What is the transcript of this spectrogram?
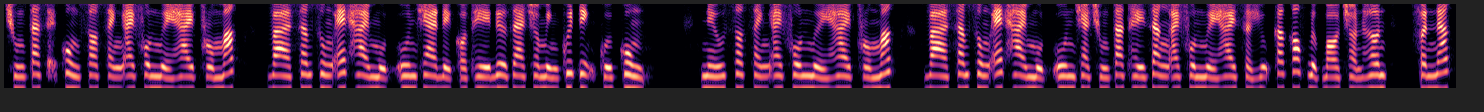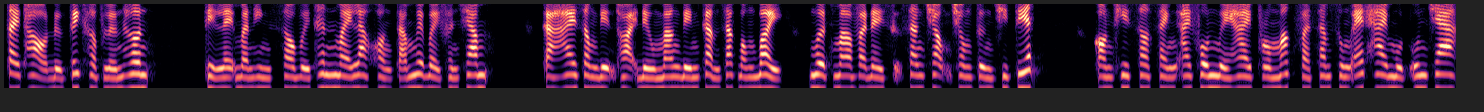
chúng ta sẽ cùng so sánh iPhone 12 Pro Max và Samsung S21 Ultra để có thể đưa ra cho mình quyết định cuối cùng. Nếu so sánh iPhone 12 Pro Max và Samsung S21 Ultra chúng ta thấy rằng iPhone 12 sở hữu các góc được bo tròn hơn, phần nắp tay thỏ được tích hợp lớn hơn. Tỷ lệ màn hình so với thân máy là khoảng 87%. Cả hai dòng điện thoại đều mang đến cảm giác bóng bẩy, mượt mà và đầy sự sang trọng trong từng chi tiết. Còn khi so sánh iPhone 12 Pro Max và Samsung S21 Ultra,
